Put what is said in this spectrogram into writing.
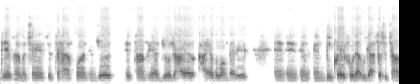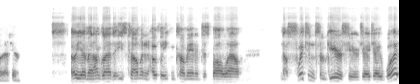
give him a chance to, to have fun, enjoy his time here at Georgia, however, however long that is, and, and, and, and be grateful that we got such a talent as him. Oh yeah, man! I'm glad that he's coming, and hopefully he can come in and just ball out. Now, switching some gears here, JJ, what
